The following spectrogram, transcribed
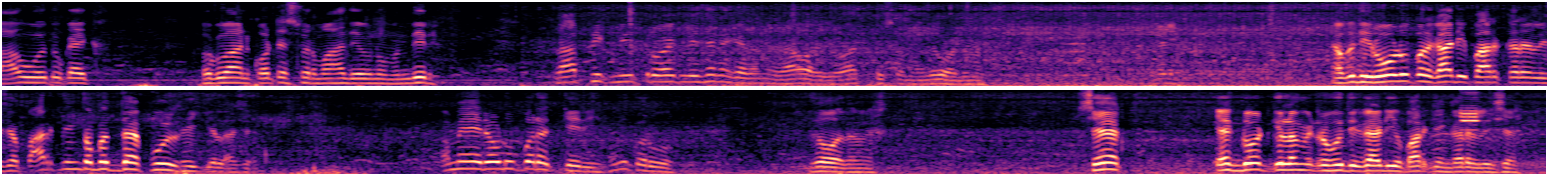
આવું હતું કંઈક ભગવાન કોટેશ્વર મહાદેવનું મંદિર. ટ્રાફિક મિત્રો એટલી છે ને કે તમે આવો છો વાત પૂછો ને જોવો તમે. આ બધી રોડ ઉપર ગાડી પાર્ક કરેલી છે. પાર્કિંગ તો બધા ફૂલ થઈ ગયેલા છે. અમે એ રોડ ઉપર જ કરી. શું કરવું? જોવો તમે. શેઠ, એક દોઢ કિલોમીટર સુધી ગાડીઓ પાર્કિંગ કરેલી છે.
